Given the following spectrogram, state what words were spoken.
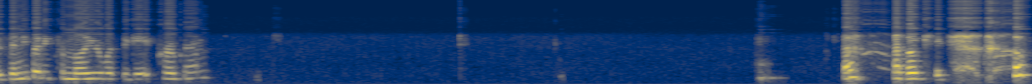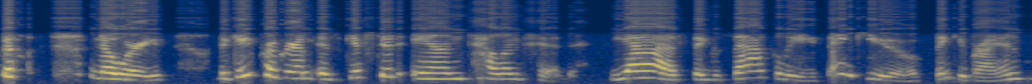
is anybody familiar with the GATE program? okay, no worries. The GATE program is gifted and talented. Yes, exactly. Thank you. Thank you, Brian.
